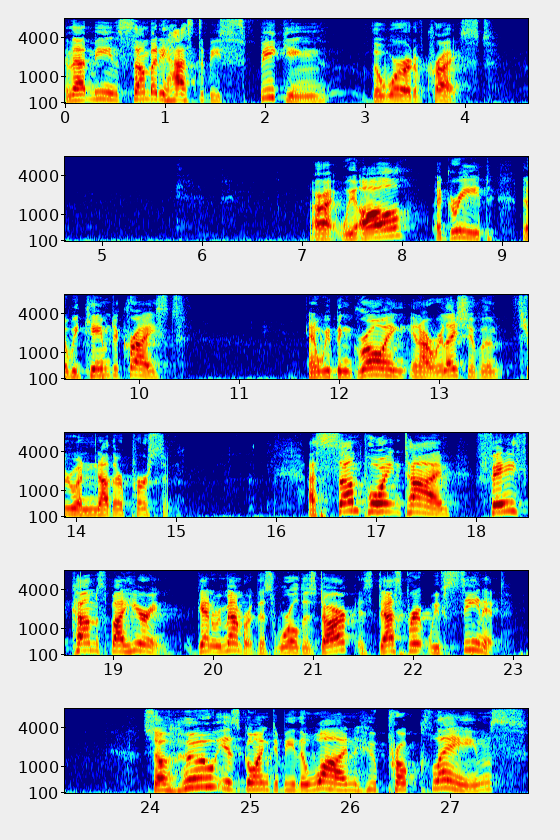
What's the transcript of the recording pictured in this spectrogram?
and that means somebody has to be speaking the word of Christ. All right, we all agreed that we came to Christ and we've been growing in our relationship through another person. At some point in time, faith comes by hearing. Again, remember, this world is dark, it's desperate, we've seen it. So, who is going to be the one who proclaims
